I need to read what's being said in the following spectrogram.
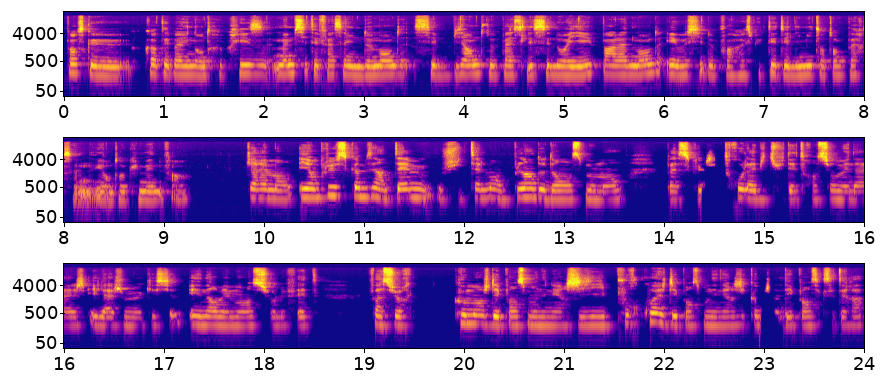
Je pense que quand t'es pas une entreprise, même si t'es face à une demande, c'est bien de ne pas se laisser noyer par la demande et aussi de pouvoir respecter tes limites en tant que personne et en tant qu'humaine. Enfin, carrément. Et en plus, comme c'est un thème où je suis tellement en plein dedans en ce moment, parce que j'ai trop l'habitude d'être en surmenage, et là, je me questionne énormément sur le fait, enfin, sur comment je dépense mon énergie, pourquoi je dépense mon énergie, comme je la dépense, etc.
